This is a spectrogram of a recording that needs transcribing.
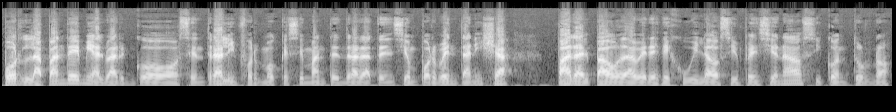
por la pandemia. El Banco Central informó que se mantendrá la atención por ventanilla para el pago de haberes de jubilados y pensionados y con turno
